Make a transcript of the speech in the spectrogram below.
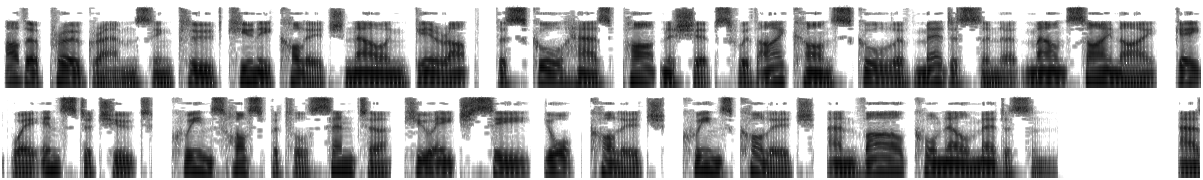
Other programs include CUNY College Now and Gear Up. The school has partnerships with Icahn School of Medicine at Mount Sinai, Gateway Institute, Queens Hospital Center (QHC), York College, Queens College, and Weill Cornell Medicine. As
